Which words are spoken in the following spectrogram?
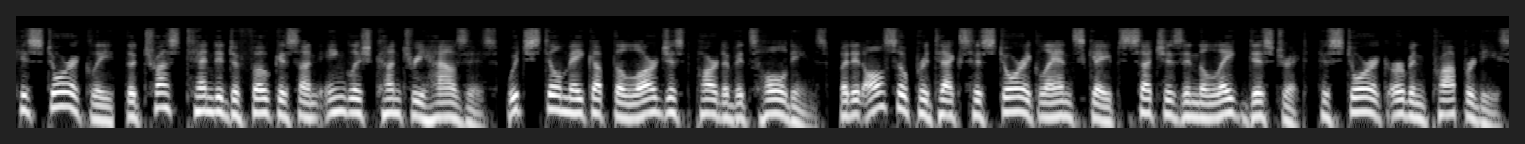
Historically, the trust tended to focus on English country houses, which still make up the largest part of its holdings, but it also protects historic landscapes such as in the Lake District, historic urban properties,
